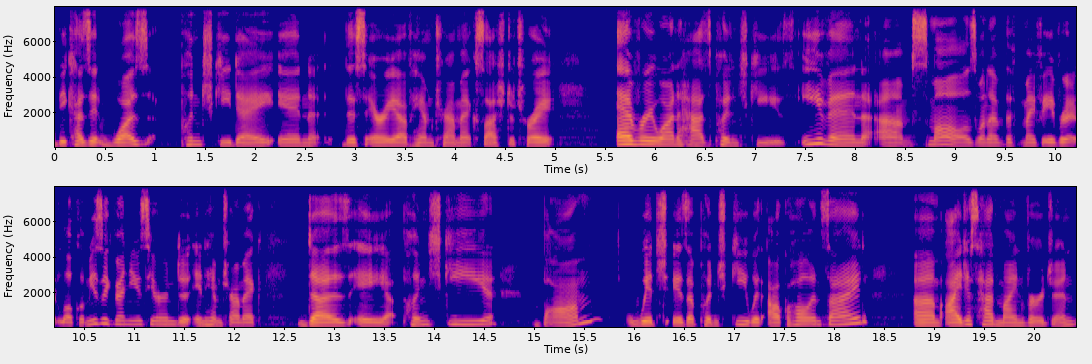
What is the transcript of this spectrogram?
because it was Paczki Day in this area of Hamtramck slash Detroit, everyone has paczkis. Even um, Smalls, one of the, my favorite local music venues here in, in Hamtramck, does a paczki bomb, which is a paczki with alcohol inside. Um, I just had mine virgin,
